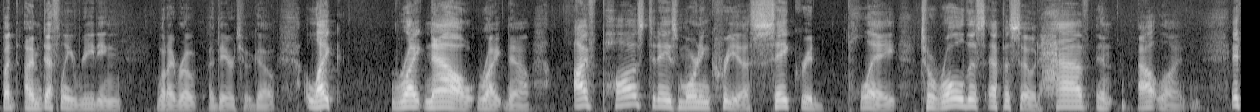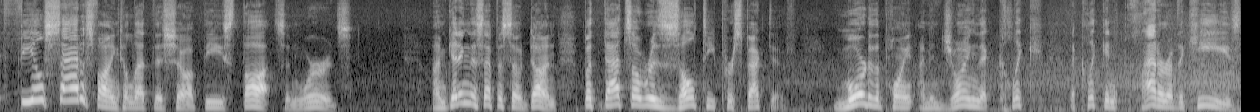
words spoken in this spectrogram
but I'm definitely reading what I wrote a day or two ago. Like right now, right now, I've paused today's morning Kriya, sacred play, to roll this episode, have an outline. It feels satisfying to let this show up, these thoughts and words. I'm getting this episode done, but that's a resulty perspective. More to the point, I'm enjoying the click, the click and clatter of the keys,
